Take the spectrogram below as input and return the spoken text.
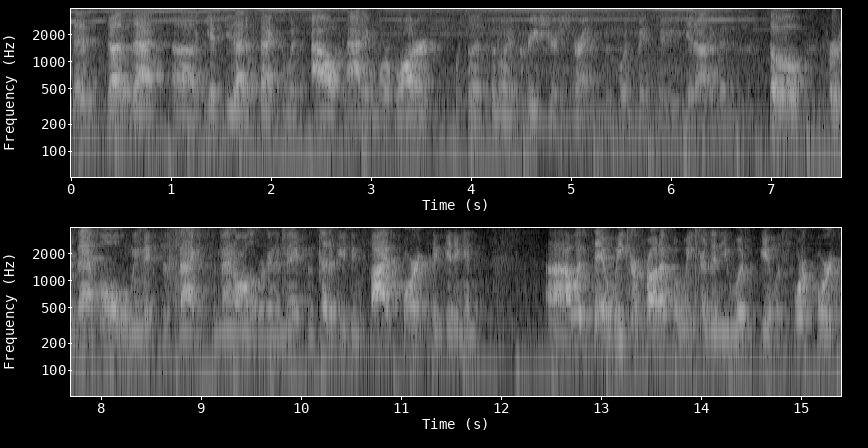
this does that, uh, gives you that effect without adding more water, so it's going to increase your strength is what basically we get out of it. So, for example, when we mix this bag of cement all that we're going to mix, instead of using five quarts and getting an, uh, I wouldn't say a weaker product, but weaker than you would get with four quarts,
